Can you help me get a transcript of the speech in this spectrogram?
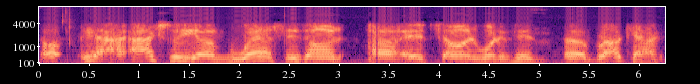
Oh yeah, I, actually, um, Wes is on. Uh, it's on one of his uh, broadcasts.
